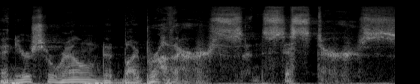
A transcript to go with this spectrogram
and you're surrounded by brothers and sisters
